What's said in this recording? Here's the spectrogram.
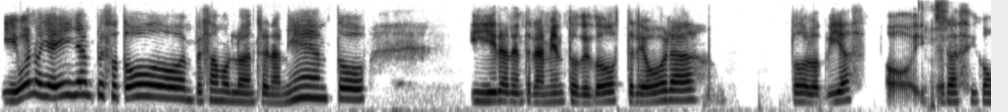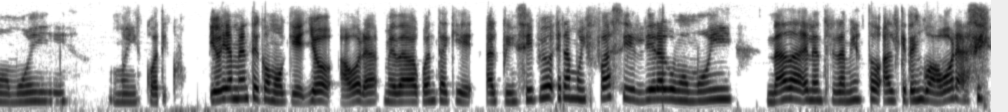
Y bueno, y ahí ya empezó todo, empezamos los entrenamientos, y eran entrenamientos de dos, tres horas, todos los días. Hoy era así como muy, muy cuático. Y obviamente como que yo ahora me daba cuenta que al principio era muy fácil y era como muy nada el entrenamiento al que tengo ahora, así.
